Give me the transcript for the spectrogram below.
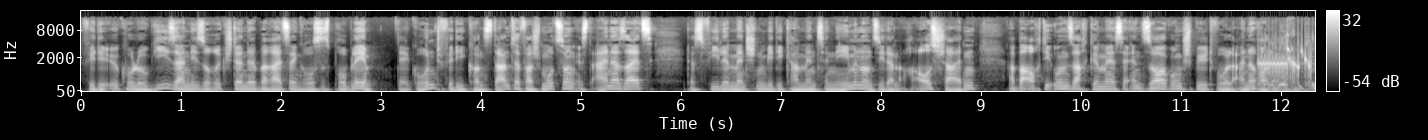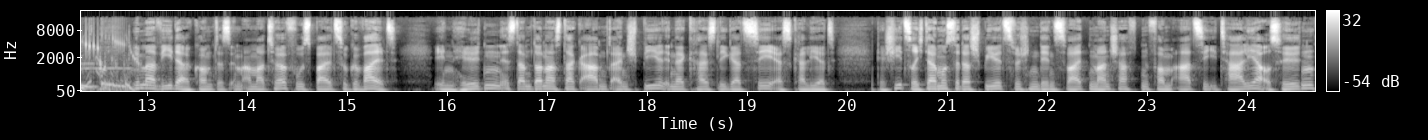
für die Ökologie seien diese Rückstände bereits ein großes Problem. Der Grund für die konstante Verschmutzung ist einerseits, dass viele Menschen Medikamente nehmen und sie dann auch ausscheiden, aber auch die unsachgemäße Entsorgung spielt wohl eine Rolle. Immer wieder kommt es im Amateurfußball zu Gewalt. In Hilden ist am Donnerstagabend ein Spiel in der Kreisliga C eskaliert. Der Schiedsrichter musste das Spiel zwischen den zweiten Mannschaften vom AC Italia aus Hilden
